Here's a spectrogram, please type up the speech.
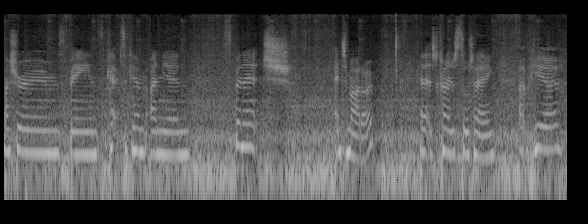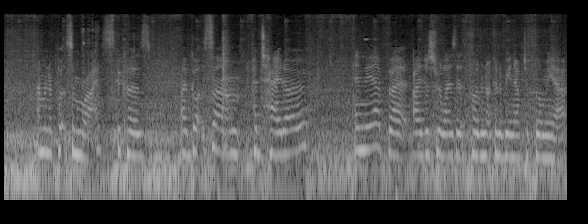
mushrooms, beans, capsicum, onion, spinach and tomato and it's kind of just sauteing. Up here I'm going to put some rice because I've got some potato in there but I just realised that it's probably not going to be enough to fill me up.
